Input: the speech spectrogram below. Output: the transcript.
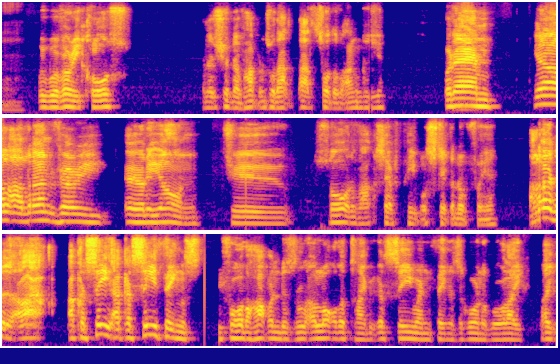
Mm. we were very close, and it shouldn't have happened. So that that sort of angers you. But um, yeah, I, I learned very early on to sort of accept people sticking up for you. I learned I I could see I could see things before they happened. There's a lot of the time you can see when things are going to go like like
